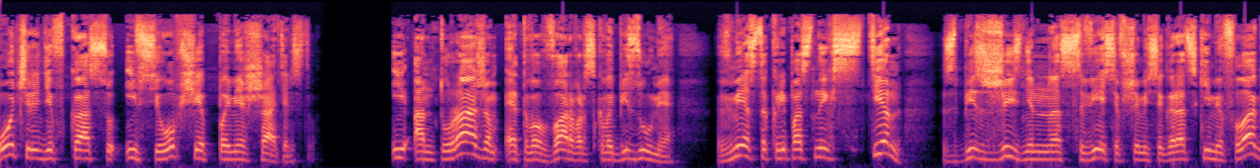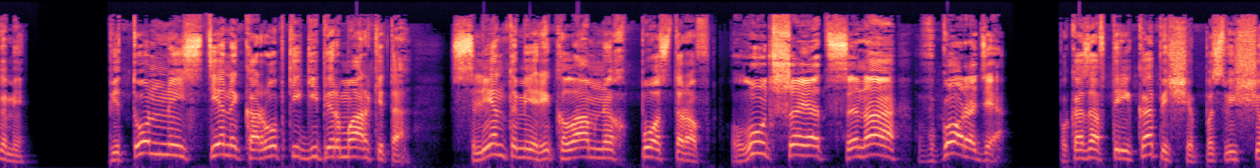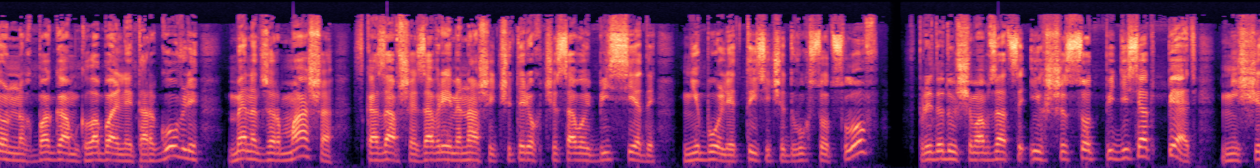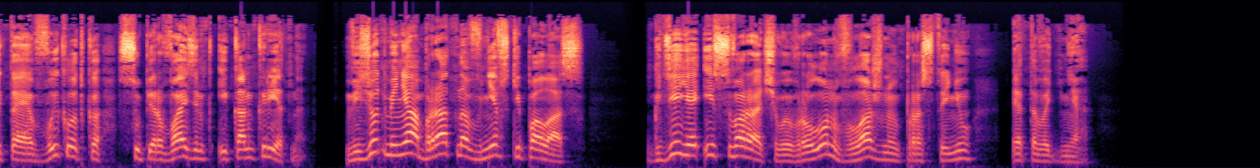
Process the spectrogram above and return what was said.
очереди в кассу и всеобщее помешательство. И антуражем этого варварского безумия вместо крепостных стен – с безжизненно свесившимися городскими флагами, бетонные стены коробки гипермаркета с лентами рекламных постеров «Лучшая цена в городе!» Показав три капища, посвященных богам глобальной торговли, менеджер Маша, сказавшая за время нашей четырехчасовой беседы не более 1200 слов, предыдущем абзаце их 655, не считая выкладка, супервайзинг и конкретно. Везет меня обратно в Невский палас, где я и сворачиваю в рулон влажную простыню этого дня.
